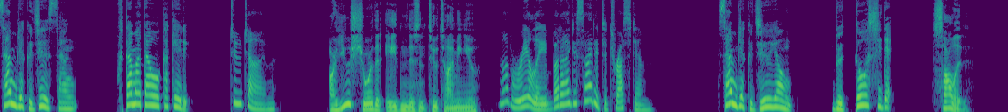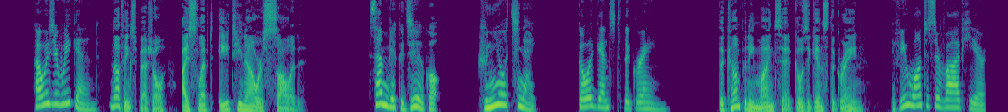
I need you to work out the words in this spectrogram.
313二股をかける Two time. Are you sure that Aiden isn't two timing you? Not really, but I decided to trust him. 314ぶっ通しで Solid. How was your weekend? Nothing special. I slept 18 hours solid. 315腑に落ちない Go against the grain. The company mindset goes against the grain. If you want to survive here,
